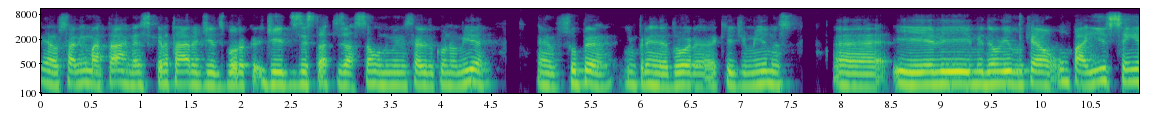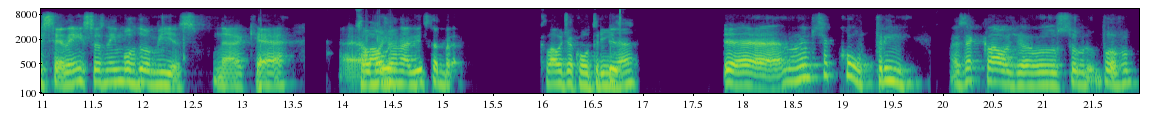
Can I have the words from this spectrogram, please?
é, o Salim Matar, né, secretário de, de desestatização do Ministério da Economia, é, super empreendedor aqui de Minas, é, e ele me deu um livro que é Um País Sem Excelências Nem Mordomias, né, que é, é Cláudia, uma jornalista... Cláudia Coutrin, né? É, não lembro se é Coutrin, mas é Cláudia, sobre, pô, vou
